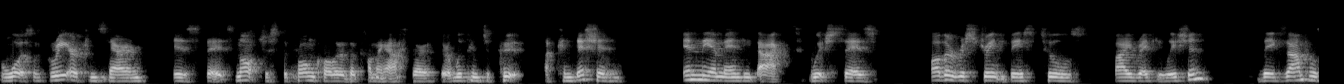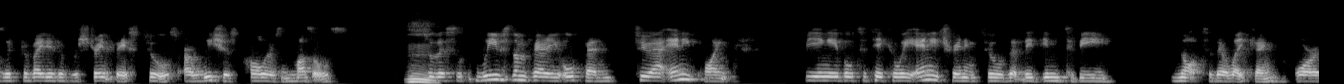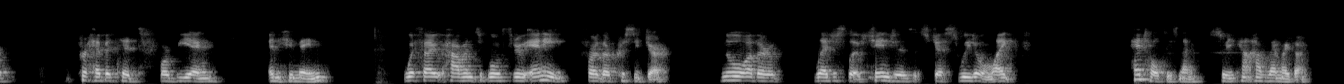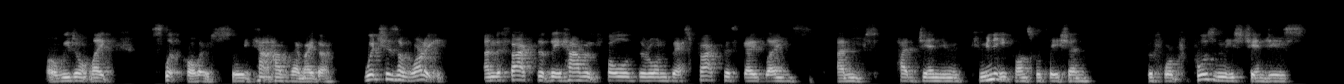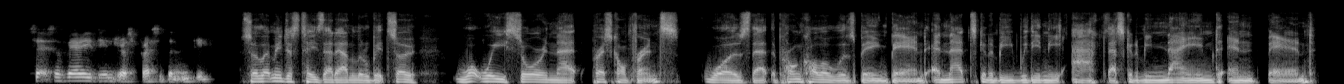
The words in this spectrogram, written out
But what's of greater concern is that it's not just the prong collar they're coming after. They're looking to put a condition in the amended act which says other restraint-based tools by regulation. The examples they've provided of restraint-based tools are leashes, collars, and muzzles. Mm. So this leaves them very open to at any point being able to take away any training tool that they deem to be not to their liking or prohibited for being inhumane. without having to go through any further procedure. No other legislative changes. It's just we don't like head halters now, so you can't have them either. Or we don't like slip collars, so you can't have them either, which is a worry. And the fact that they haven't followed their own best practice guidelines and had genuine community consultation before proposing these changes sets a very dangerous precedent indeed. So let me just tease that out a little bit. So what we saw in that press conference was that the prong collar was being banned, and that's going to be within the act. That's going to be named and banned.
